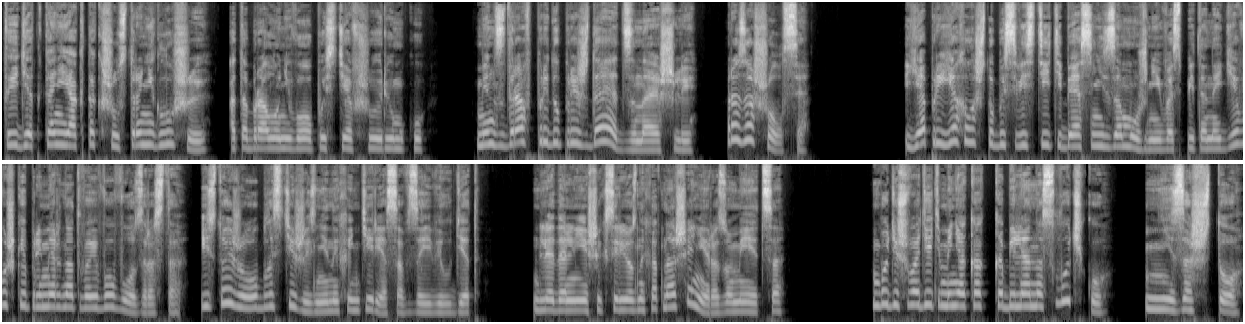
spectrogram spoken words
«Ты, дед, коньяк так шустро не глуши», — отобрал у него опустевшую рюмку. «Минздрав предупреждает, знаешь ли. Разошелся». «Я приехал, чтобы свести тебя с незамужней воспитанной девушкой примерно твоего возраста, из той же области жизненных интересов», — заявил дед. «Для дальнейших серьезных отношений, разумеется». «Будешь водить меня как кобеля на случку?» «Ни за что.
